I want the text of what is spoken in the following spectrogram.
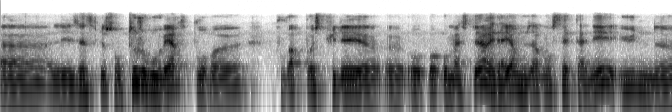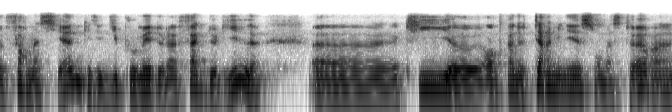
euh, les inscriptions sont toujours ouvertes pour pouvoir postuler au, au, master. Et d'ailleurs, nous avons cette année une pharmacienne qui était diplômée de la fac de Lille euh, qui euh, en train de terminer son master. Hein,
